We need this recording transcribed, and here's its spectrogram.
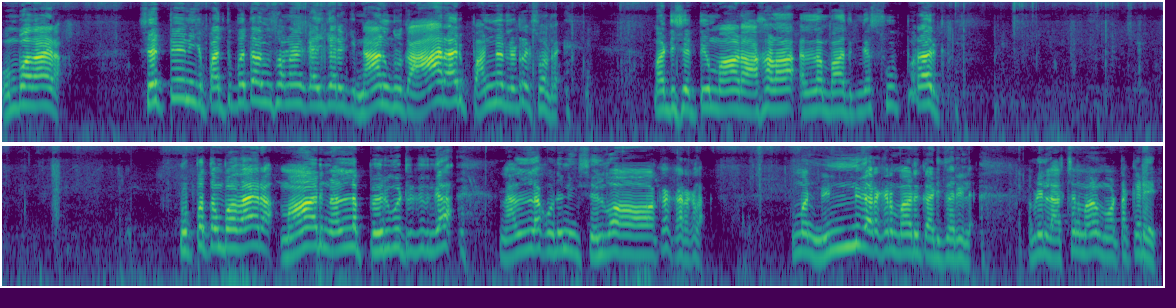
ஒம்பதாயிரம் செட்டு நீங்கள் பத்து பத்து அவங்க சொன்னாங்க கை கரைக்கு நான் உங்களுக்கு ஆறு ஆறு பன்னெண்டு லிட்டருக்கு சொல்கிறேன் மட்டி செட்டு மாடு அகலா எல்லாம் பார்த்துக்குங்க சூப்பராக இருக்குது முப்பத்தொம்போதாயிரம் மாடு நல்ல பெருவிட்டு இருக்குதுங்க. நல்லா கொண்டு நீங்கள் செல்வாக்க கறக்கலாம். சும்மா நின்று கறக்கிற மாடுக்கு அடி தரையில். அப்படியே லட்சணமான மொட்டை கிடையாது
